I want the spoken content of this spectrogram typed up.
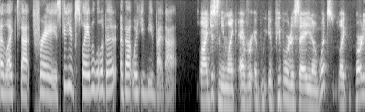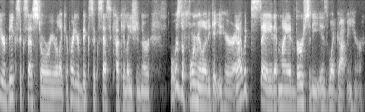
I liked that phrase. Can you explain a little bit about what you mean by that? Well, I just mean like every if, if, people were to say, you know, what's like part of your big success story or like your part of your big success calculation or what was the formula to get you here? And I would say that my adversity is what got me here.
